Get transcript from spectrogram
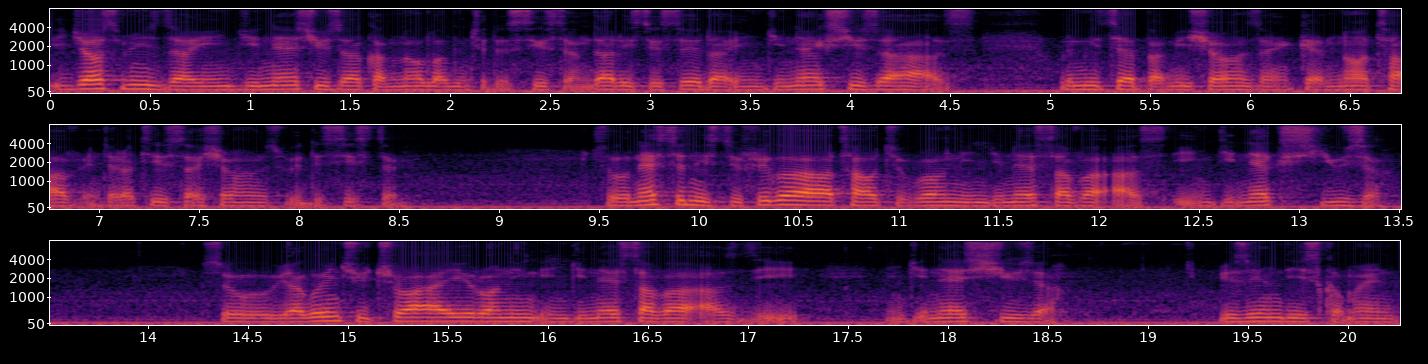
it just means that Nginx user cannot log into the system. That is to say that Nginx user has limited permissions and cannot have interactive sessions with the system so next thing is to figure out how to run Nginx server as Nginx user. So we are going to try running Nginx server as the Nginx user using this command.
